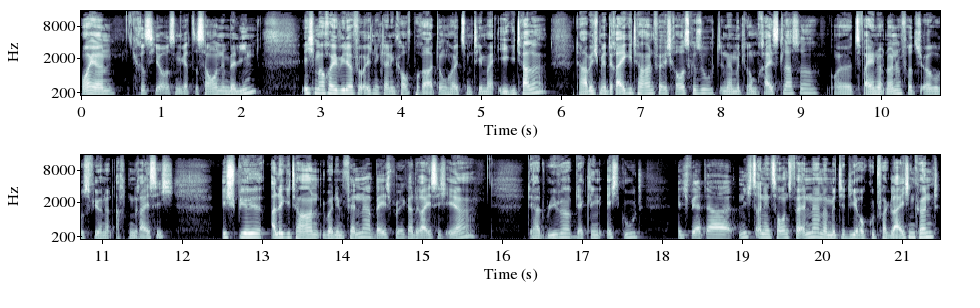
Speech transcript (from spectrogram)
Moin, Chris hier aus dem Get the Sound in Berlin. Ich mache heute wieder für euch eine kleine Kaufberatung, heute zum Thema E-Gitarre. Da habe ich mir drei Gitarren für euch rausgesucht in der mittleren Preisklasse, äh, 249 Euro bis 438. Ich spiele alle Gitarren über den Fender Bassbreaker 30R. Der hat Reverb, der klingt echt gut. Ich werde da nichts an den Sounds verändern, damit ihr die auch gut vergleichen könnt.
